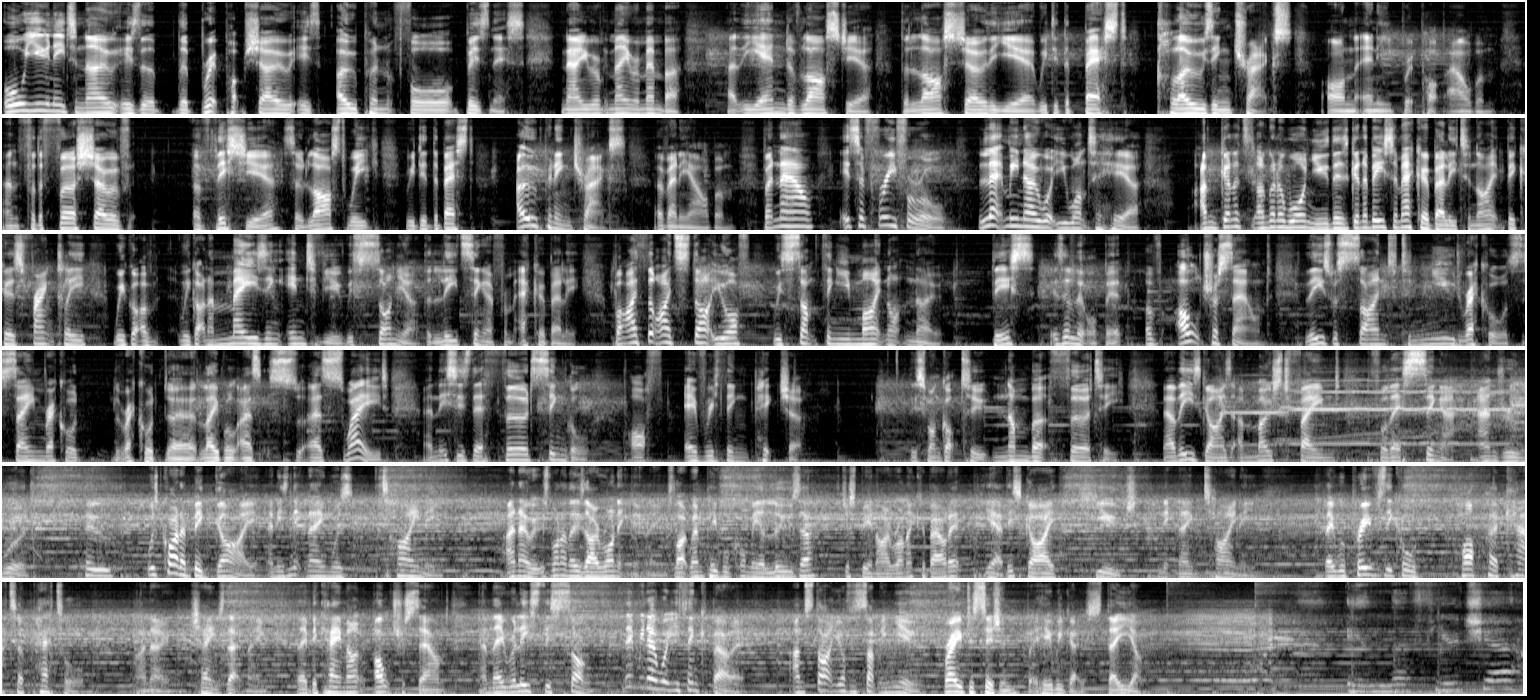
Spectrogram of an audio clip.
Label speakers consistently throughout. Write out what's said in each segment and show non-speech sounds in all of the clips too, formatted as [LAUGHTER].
Speaker 1: All you need to know is that the Britpop show is open for business. Now, you may remember at the end of last year, the last show of the year, we did the best closing tracks on any Britpop album. And for the first show of of this year, so last week, we did the best opening tracks of any album. But now it's a free for all. Let me know what you want to hear. I'm gonna I'm gonna warn you. There's gonna be some Echobelly tonight because, frankly, we've got a we got an amazing interview with Sonya, the lead singer from Echobelly. But I thought I'd start you off with something you might not know. This is a little bit of ultrasound. These were signed to Nude Records, the same record the record uh, label as as Suede, and this is their third single off Everything Picture. This one got to number 30. Now, these guys are most famed for their singer, Andrew Wood, who was quite a big guy, and his nickname was Tiny. I know, it was one of those ironic nicknames, like when people call me a loser, just being ironic about it. Yeah, this guy, huge, nicknamed Tiny. They were previously called Popocatepetl. I know, changed that name. They became Ultrasound and they released this song. Let me know what you think about it. I'm starting you off with something new. Brave decision, but here we go. Stay young.
Speaker 2: In the future,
